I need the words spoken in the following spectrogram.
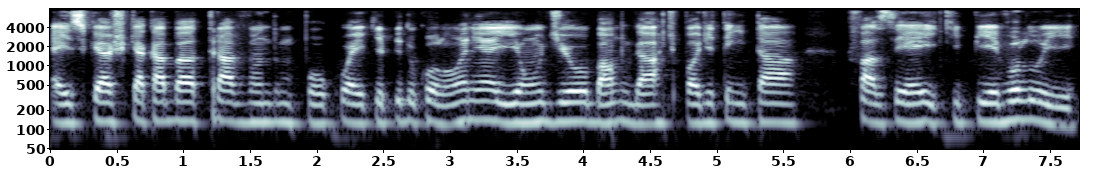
É isso que eu acho que acaba travando um pouco a equipe do Colônia e onde o Baumgart pode tentar fazer a equipe evoluir.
